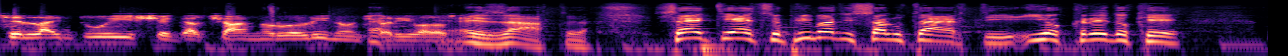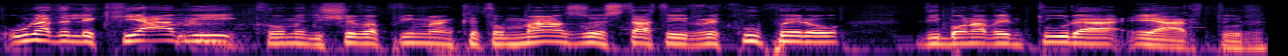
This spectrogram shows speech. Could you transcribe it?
se la intuisce calciandolo lì non ci eh, arriva lo stesso. Esatto. Senti Ezio, prima di salutarti, io credo che una delle chiavi, come diceva prima anche Tommaso, è stato il recupero di Bonaventura e Arthur.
